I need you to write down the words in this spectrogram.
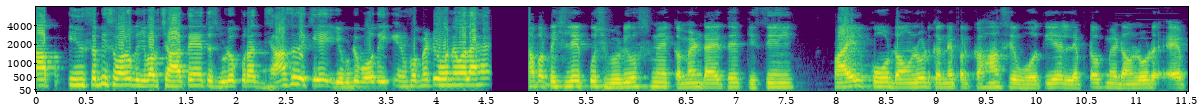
आप इन सभी सवालों के जवाब चाहते हैं तो इस वीडियो पूरा ध्यान से देखिए। ये वीडियो बहुत ही इन्फॉर्मेटिव होने वाला है। यहाँ पर पिछले कुछ वीडियोस में कमेंट आए थे, किसी फ़ाइल को डाउनलोड करने पर कहाँ सेव होती है लैपटॉप में डाउनलोड ऐप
